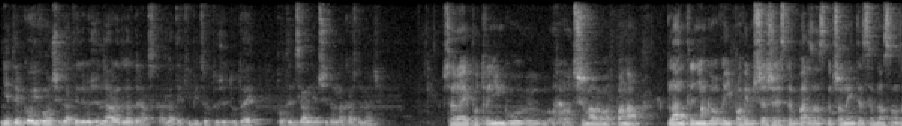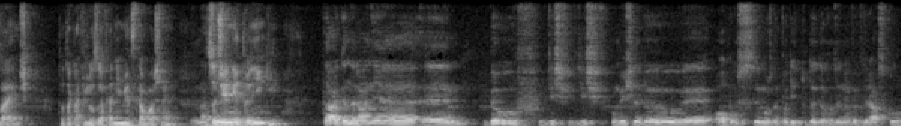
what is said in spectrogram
nie tylko i wyłącznie dla tej drużyny, ale dla Drawska, dla tych kibiców, którzy tutaj potencjalnie przyjdą na każdy mecz. Wczoraj po treningu y, otrzymałem od Pana plan treningowy i powiem szczerze, jestem bardzo zaskoczony intensywnością zajęć. To taka filozofia niemiecka właśnie? Znaczy- Codziennie treningi? Tak, generalnie był w, gdzieś, gdzieś w pomyśle był e, obóz, można powiedzieć, tutaj dochodzeniowy w Drawsku.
